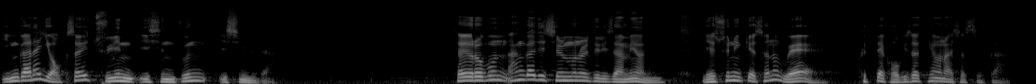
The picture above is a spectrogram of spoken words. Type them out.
인간의 역사의 주인이신 분이십니다. 자, 여러분 한 가지 질문을 드리자면 예수님께서는 왜 그때 거기서 태어나셨을까?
